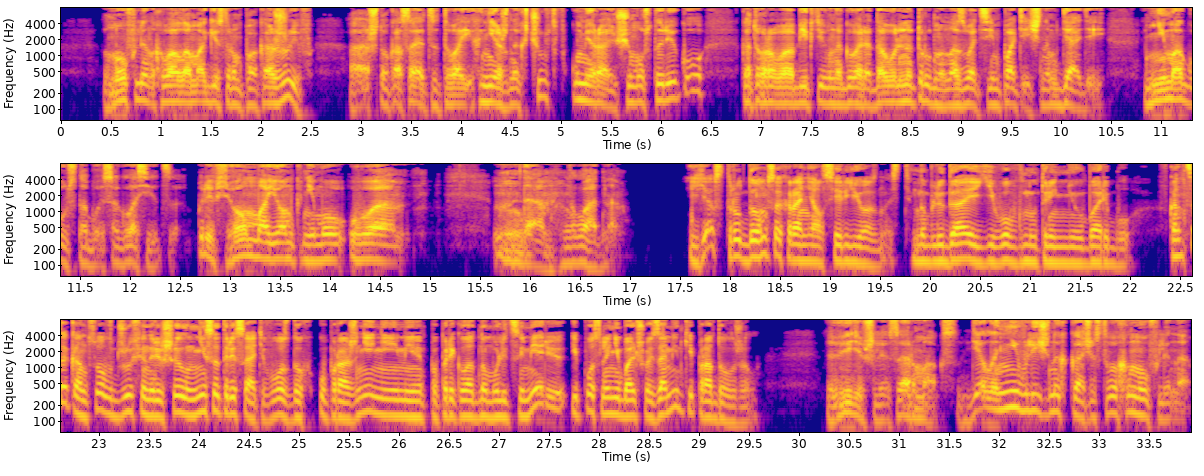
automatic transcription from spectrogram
«Нуфлин, хвала магистрам, пока жив, а что касается твоих нежных чувств к умирающему старику, которого, объективно говоря, довольно трудно назвать симпатичным дядей, не могу с тобой согласиться. При всем моем к нему ува... Да, ладно, я с трудом сохранял серьезность, наблюдая его внутреннюю борьбу. В конце концов Джуфин решил не сотрясать воздух упражнениями по прикладному лицемерию и после небольшой заминки продолжил. «Видишь ли, сэр Макс, дело не в личных качествах Нуфлина.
